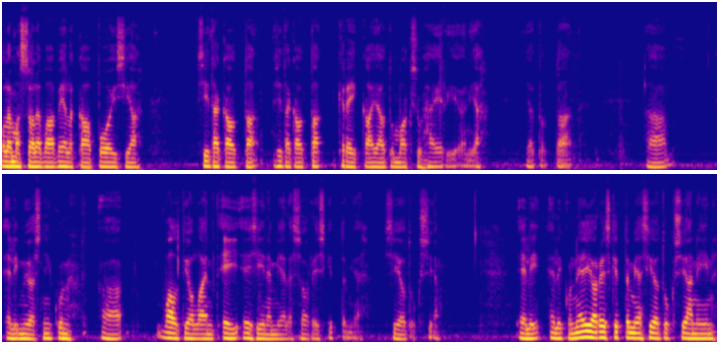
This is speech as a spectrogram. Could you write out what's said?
olemassa olevaa velkaa pois ja sitä kautta, sitä kautta Kreikka ajautui maksuhäiriöön. Ja, ja tota, ää, eli myös niin kuin, ää, valtionlainat ei, ei siinä mielessä ole riskittömiä sijoituksia. Eli, eli kun ne ei ole riskittömiä sijoituksia, niin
